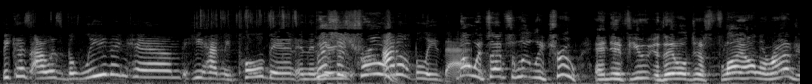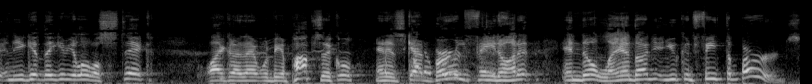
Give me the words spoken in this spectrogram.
because I was believing him. He had me pulled in, and then This here is you- true. I don't believe that. No, it's absolutely true. And if you, they'll just fly all around you, and you get they give you a little stick, like uh, that would be a popsicle, and it's got bird feet it. on it, and they'll land on you, and you can feed the birds.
